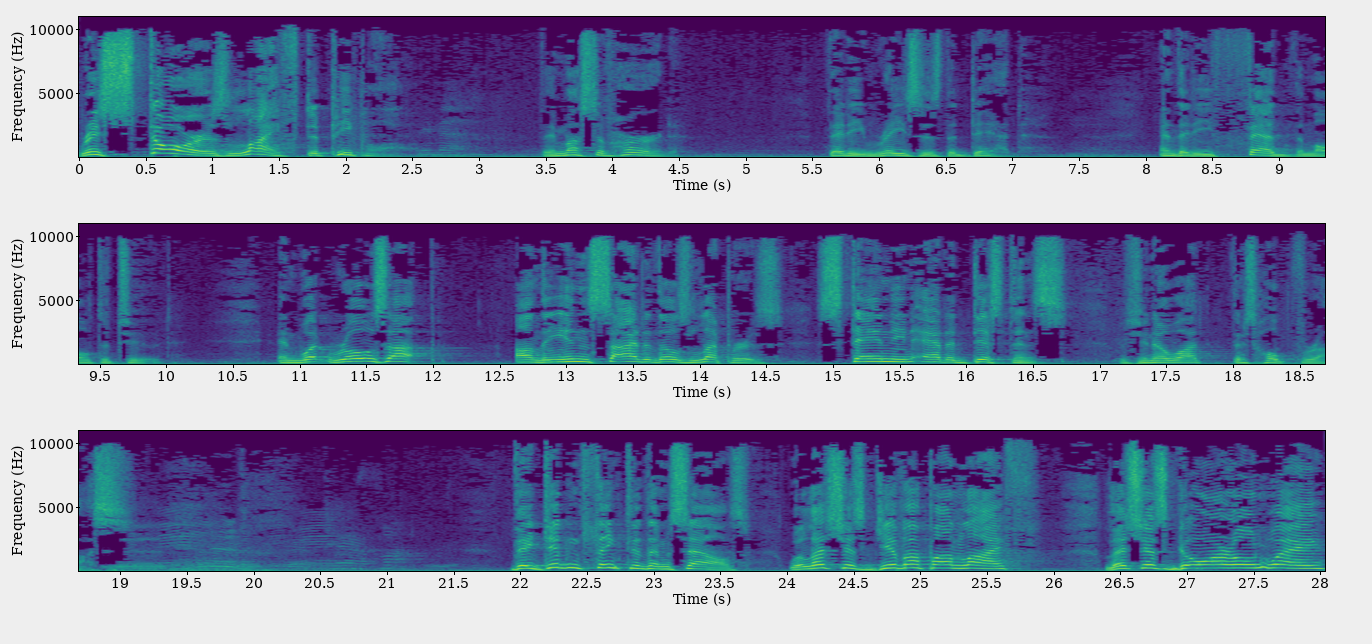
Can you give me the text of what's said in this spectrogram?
restores life to people. Amen. They must have heard that he raises the dead and that he fed the multitude. And what rose up on the inside of those lepers, standing at a distance, was you know what? There's hope for us. They didn't think to themselves, well, let's just give up on life Let's just go our own way.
